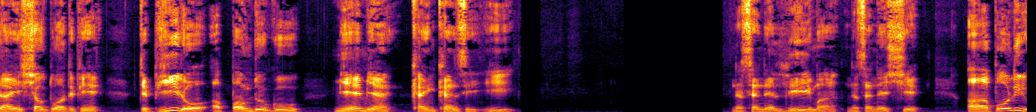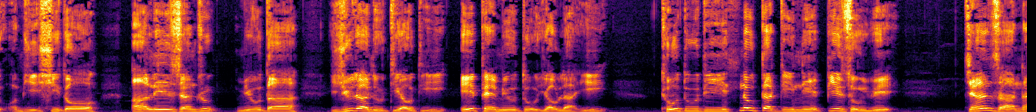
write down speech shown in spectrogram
တိုင်းလျှောက်သွားသည်ဖြင့် တပည့်တော်အပေါင်းတို့ကို မြဲမြံခိုင်ခန့်စေ၏24မှ28အာပေါလိအမည်ရှိသော အာလေဇန္ဒြုမြို့သားယူဒလူတယောက်သည်အေဖက်မြို့သို့ရောက်လာ၏ထိုသူသည်နှုတ်တတ္တိနှင့်ပြည့်စုံ၍ကျမ်းစာ၌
